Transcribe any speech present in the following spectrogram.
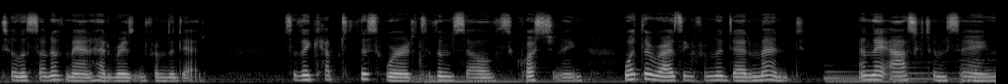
till the Son of Man had risen from the dead. So they kept this word to themselves, questioning what the rising from the dead meant. And they asked him, saying,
